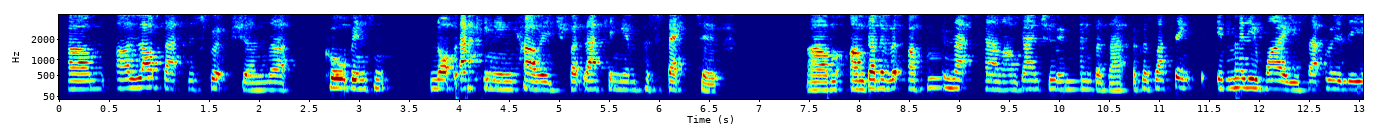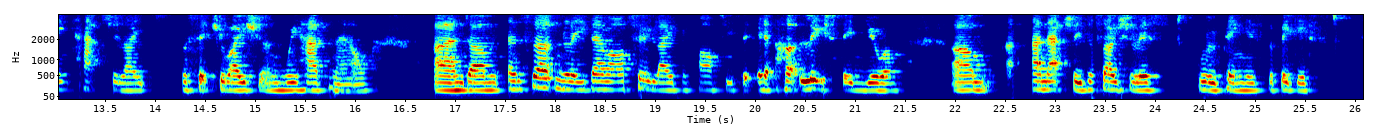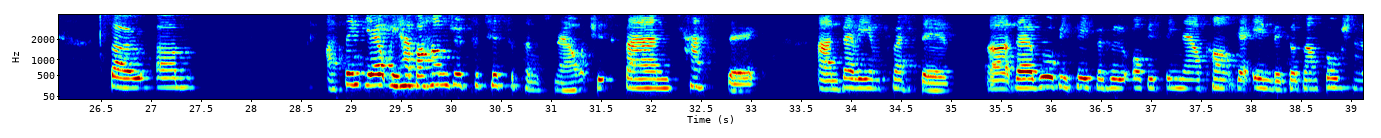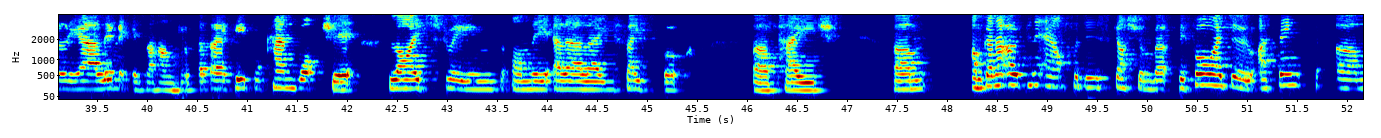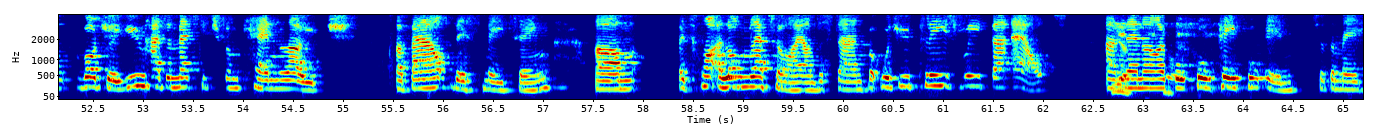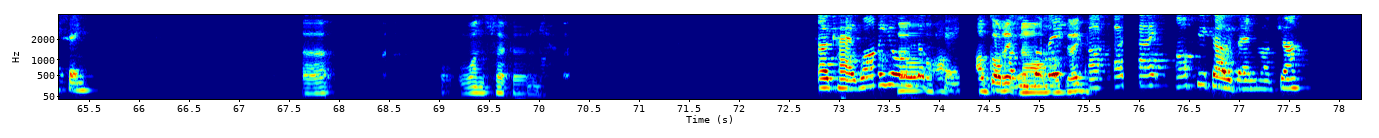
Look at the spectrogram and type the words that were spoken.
Um, I love that description that Corbyn's not lacking in courage, but lacking in perspective. Um, I'm going to, I've written that down. I'm going to remember that because I think in many ways that really encapsulates the situation we have now. And, um, and certainly there are two Labour parties, at least in Newham. Um, and actually, the socialist grouping is the biggest. So um, I think, yeah, we have 100 participants now, which is fantastic and very impressive. Uh, there will be people who obviously now can't get in because unfortunately our limit is 100, but they, people can watch it live streamed on the LLA Facebook uh, page. Um, I'm going to open it out for discussion, but before I do, I think, um, Roger, you had a message from Ken Loach about this meeting. Um, it's quite a long letter, I understand, but would you please read that out and yes, then I sure. will call people in to the meeting. Uh, one second. Okay, while you're oh, looking, I've got it now. Got it? Okay. Uh, okay, off you go then, Roger.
